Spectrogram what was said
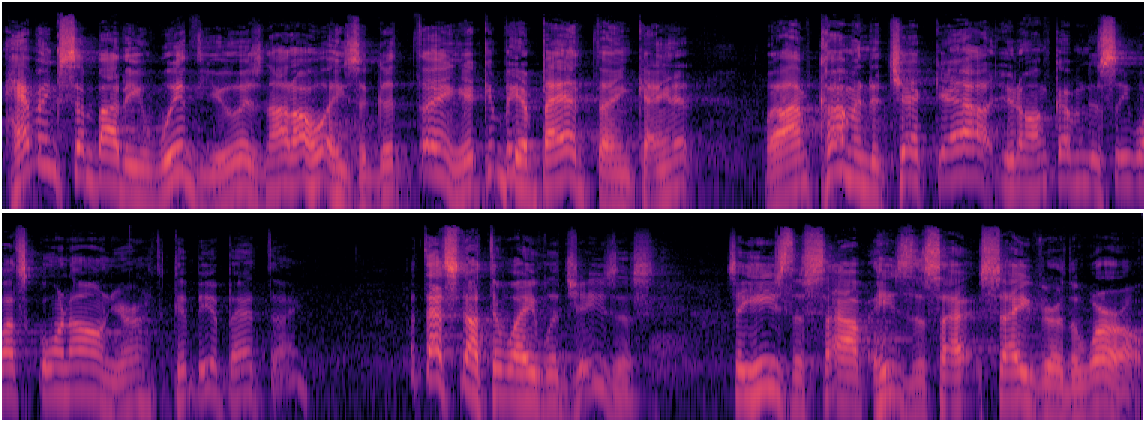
having somebody with you is not always a good thing. It can be a bad thing, can't it? Well, I'm coming to check you out. You know, I'm coming to see what's going on. You're, it could be a bad thing. But that's not the way with Jesus. See, he's the, he's the Savior of the world.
